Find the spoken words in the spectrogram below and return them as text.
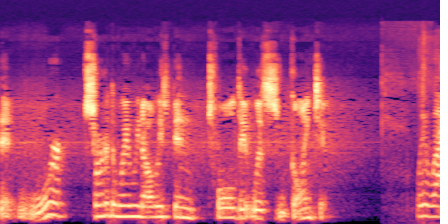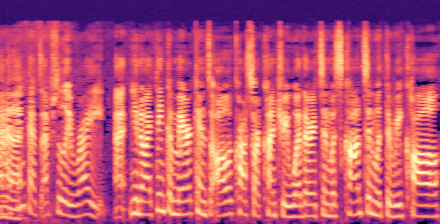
that worked sort of the way we'd always been told it was going to. We want I think that's absolutely right. You know, I think Americans all across our country, whether it's in Wisconsin with the recall,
